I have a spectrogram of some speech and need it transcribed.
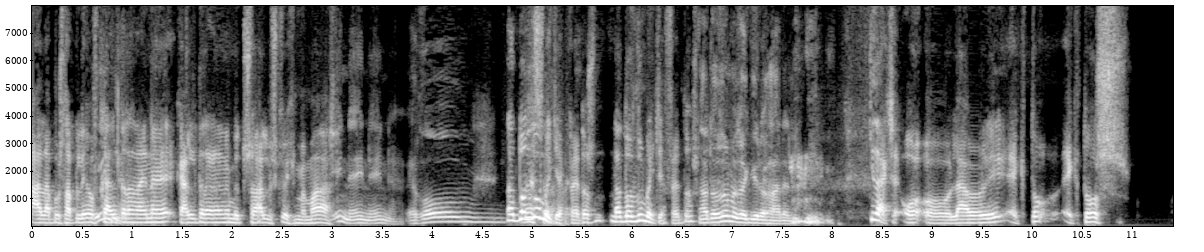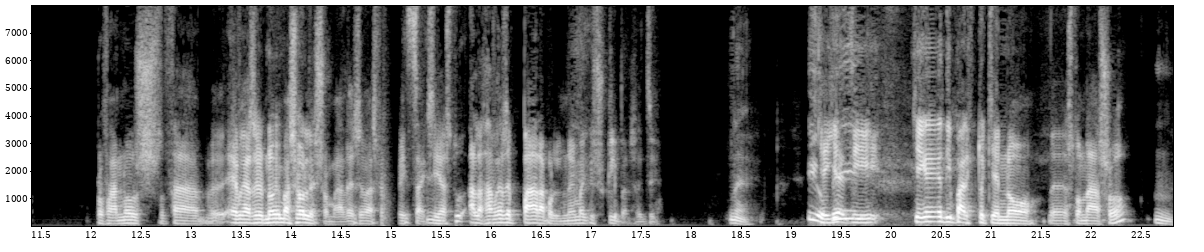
Αλλά προ τα playoff καλύτερα να, είναι, καλύτερα να είναι με τους άλλους και όχι με εμάς. Είναι, είναι, είναι. Εγώ... Να το δούμε και φέτος. Να το δούμε και φέτος. Να το δούμε τον κύριο Χάρελ. Κοίταξε, ο, ο Λάουρι εκτό εκτός προφανώς θα έβγαζε νόημα σε όλες τις ομάδες της αξίας mm. του, αλλά θα βγάζε πάρα πολύ νόημα και στους Clippers, έτσι. Ναι. Και, οποίοι... γιατί, και γιατί υπάρχει το κενό ε, στον Άσο, mm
